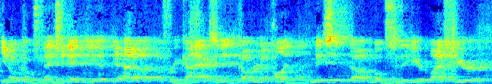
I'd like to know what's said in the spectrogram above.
you know, Coach mentioned it. You, you had a, a, freak kind of accident covering a punt, missed uh, most of the year last year.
